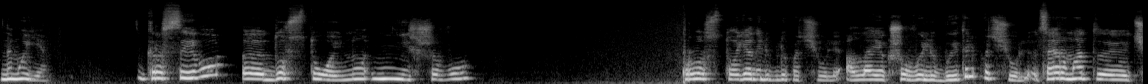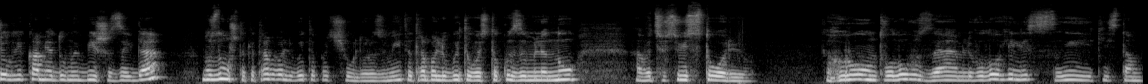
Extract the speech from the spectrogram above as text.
Не моє. Красиво, е, достойно, нішево. Просто я не люблю пачулі. Але якщо ви любитель пачуль, цей аромат е, чоловікам, я думаю, більше зайде. Ну, знову ж таки, треба любити пачулі, розумієте? Треба любити ось таку земляну е, оцю всю історію. Грунт, вологу землю, вологі ліси, якісь там,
